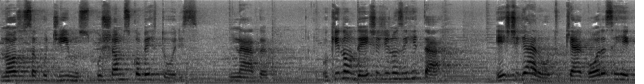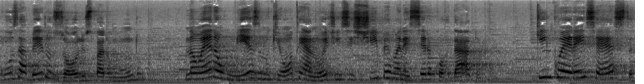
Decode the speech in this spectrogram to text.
Nós os sacudimos, puxamos cobertores. Nada. O que não deixa de nos irritar. Este garoto, que agora se recusa a abrir os olhos para o mundo, não era o mesmo que ontem à noite insistia em permanecer acordado? Que incoerência é esta?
